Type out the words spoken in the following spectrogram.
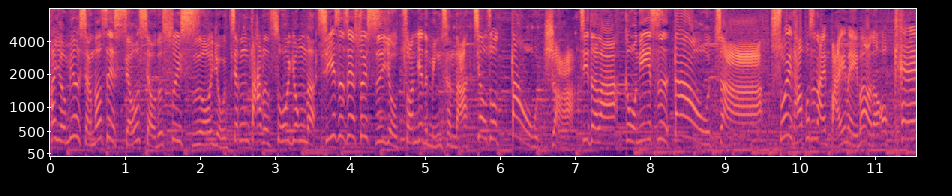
啊有没有想到这些小小的碎石哦有这样大的作用的？其实这些碎石有专业的名称的，啊叫做大道闸，记得啦，跟我念一次道闸。所以他不。是来白美貌的，OK。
